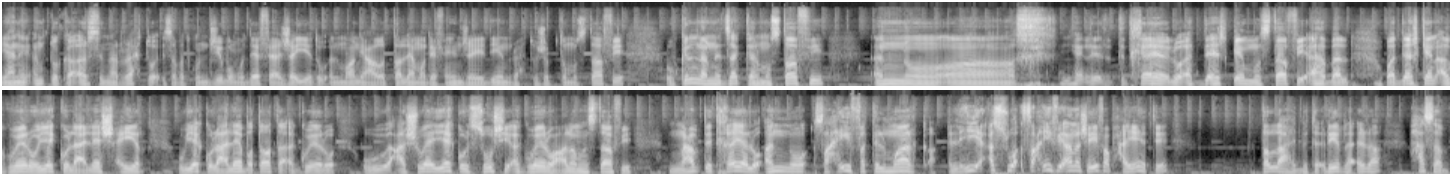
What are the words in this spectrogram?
يعني أنتم كأرسنال رحتوا إذا بدكم تجيبوا مدافع جيد وألمانيا عم تطلع مدافعين جيدين رحتوا جبتوا مصطفي وكلنا بنتذكر مصطفي إنه آخ يعني تتخيلوا قديش كان مصطفي أهبل وقديش كان أجويرو ياكل عليه شعير وياكل عليه بطاطا أجويرو وعشوائي ياكل سوشي أجويرو على مصطفي عم تتخيلوا إنه صحيفة الماركة اللي هي أسوأ صحيفة أنا شايفها بحياتي طلعت بتقرير لها حسب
